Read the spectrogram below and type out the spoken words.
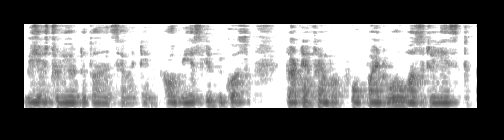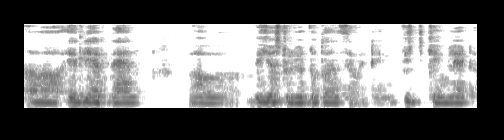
Visual Studio 2017 obviously because .NET framework 4.0 was released uh, earlier than uh, Visual Studio 2017 which came later.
